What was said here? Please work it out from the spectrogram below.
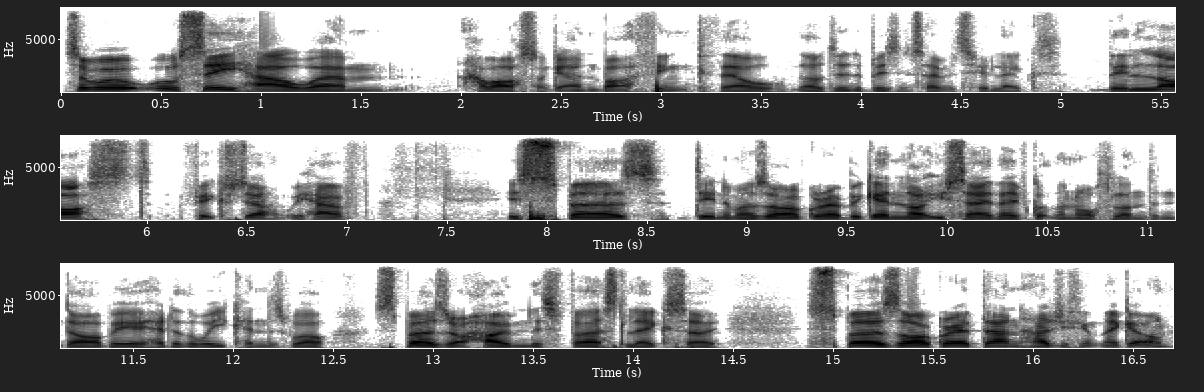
So we'll we'll see how um, how Arsenal get on, but I think they'll they'll do the business over two legs. The last fixture we have is Spurs, Dinamo Zagreb. Again, like you say, they've got the North London derby ahead of the weekend as well. Spurs are at home this first leg, so Spurs Zagreb. Dan, how do you think they get on?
